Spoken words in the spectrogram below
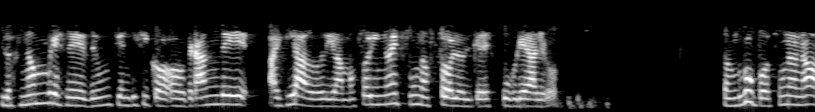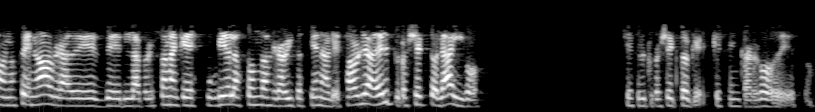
los nombres de, de un científico grande aislado, digamos. Hoy no es uno solo el que descubre algo son grupos, uno no, no sé, no habla de, la persona que descubrió las ondas gravitacionales, habla del proyecto LIGO, que es el proyecto que, se encargó de eso.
